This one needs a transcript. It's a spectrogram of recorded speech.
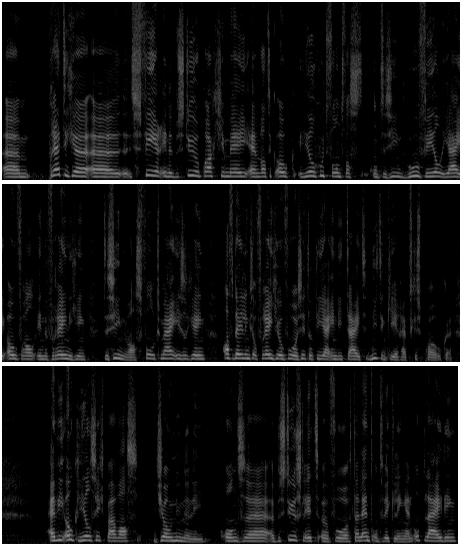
Um, prettige uh, sfeer in het bestuur bracht je mee. En wat ik ook heel goed vond was om te zien hoeveel jij overal in de vereniging te zien was. Volgens mij is er geen afdelings- of regiovoorzitter die jij in die tijd niet een keer hebt gesproken. En wie ook heel zichtbaar was, Joe Nunnally, onze bestuurslid eh, voor talentontwikkeling en opleiding.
